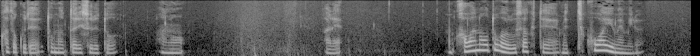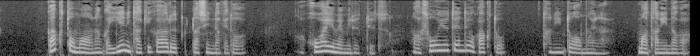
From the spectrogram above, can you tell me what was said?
家族で泊まったりするとあのあれ川の音がうるさくてめっちゃ怖い夢見る。ガクトもなんか家に滝があるらしいんだけど怖い夢見るって言ってた。なんかそういう点ではガクト他人とは思えない。まあ他人だが。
